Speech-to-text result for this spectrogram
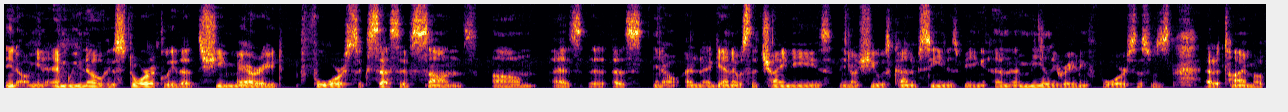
you know, I mean, and we know historically that she married four successive sons um, as as you know, and again, it was the Chinese. You know, she was kind of seen as being an ameliorating force. This was at a time of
